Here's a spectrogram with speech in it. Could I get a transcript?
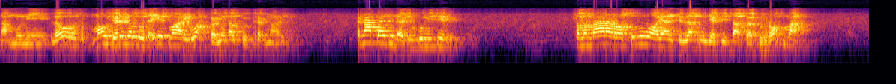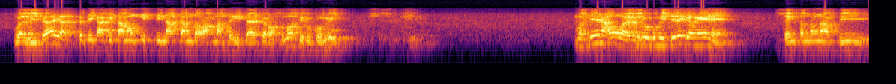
Nak muni, lo mau jadi ngeluh, saya ingin mari, wah bangun tal budrek mari. Kenapa itu tidak dihukumi sih? Sementara Rasulullah yang jelas menjadi sababur rahmat wal hidayat ketika kita mengistinatkan untuk rahmat ke hidayat ke Rasulullah dihukumi Mestinya nak wong wabi hukumi sirik yang ini. Sing seneng Nabi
